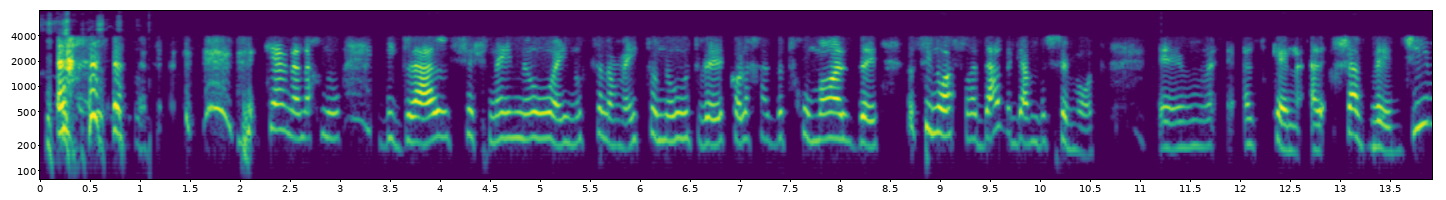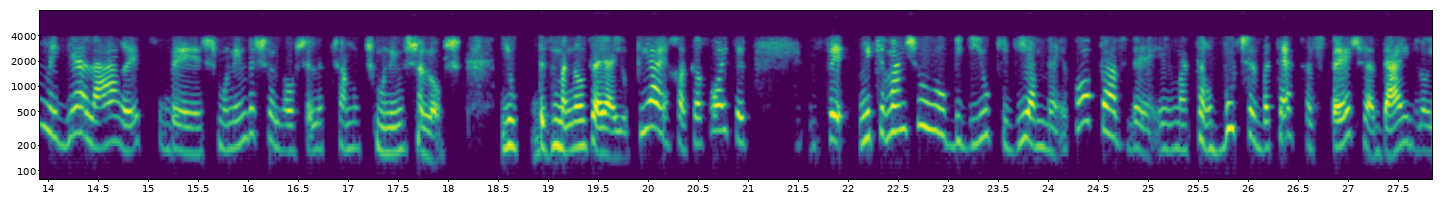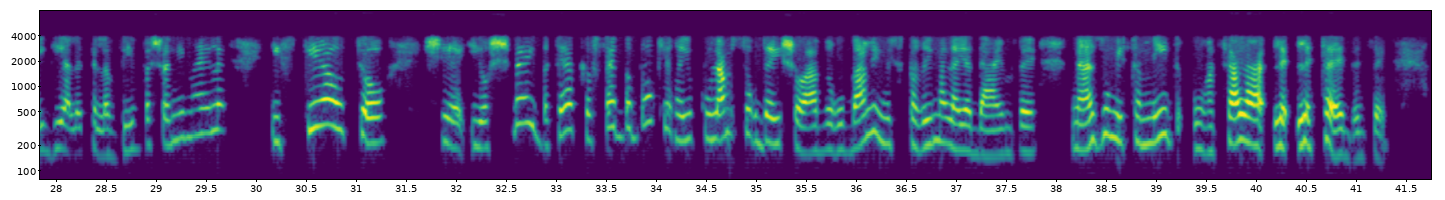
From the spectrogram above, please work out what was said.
כן, אנחנו, בגלל ששנינו היינו צלמי עיתונות וכל אחד בתחומו, אז uh, עשינו הפרדה וגם בשמות. Um, אז כן, עכשיו, ג'ים הגיע לארץ ב-83, 1983. בזמנו זה היה UPI, אחר כך רויטס. ומכיוון שהוא בדיוק הגיע מאירופה, ועם התרבות של בתי הקפה, שעדיין לא הגיע לתל אביב בשנים האלה, הפתיע אותו שיושבי בתי הקפה בבוקר היו כולם שורדי שואה, ורובם עם מספרים על הידיים, ומאז ומתמיד הוא רצה לתעד את זה.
